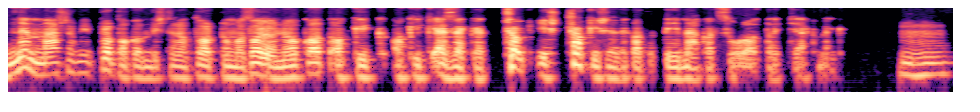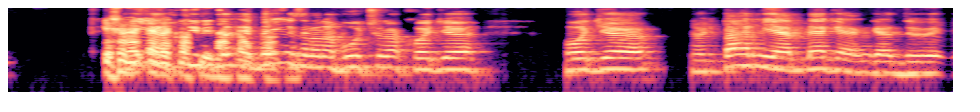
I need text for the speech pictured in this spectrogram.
nem másnak, mint propagandistának tartom az olyanokat, akik, akik ezeket, csak és csak is ezeket a témákat szólaltatják meg. Uh-huh. És ezek, Igen, ezek a témákat... Ebben igazán van a búcsúnak, hogy, hogy, hogy bármilyen megengedő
